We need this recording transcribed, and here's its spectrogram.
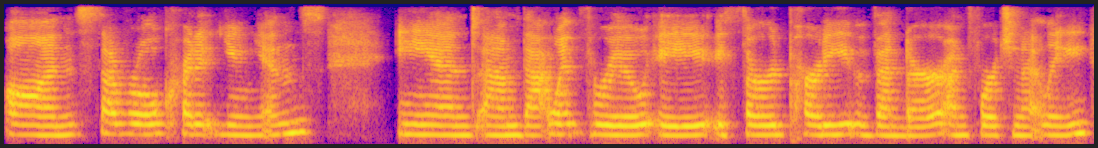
on several credit unions. And um, that went through a, a third party vendor, unfortunately.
